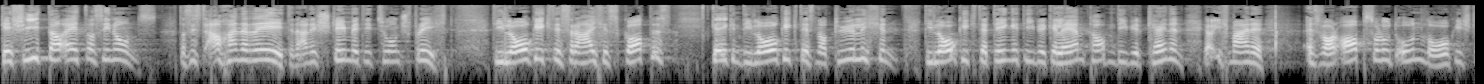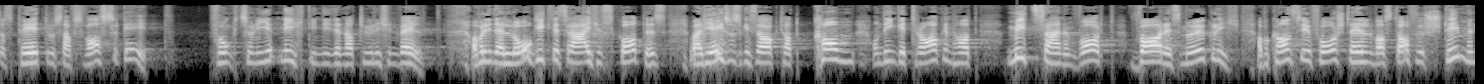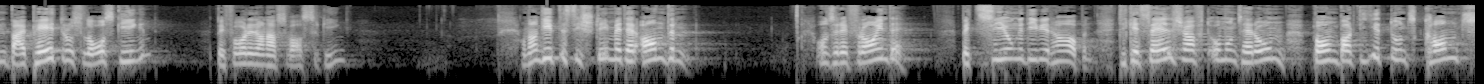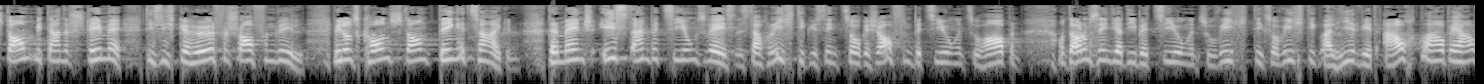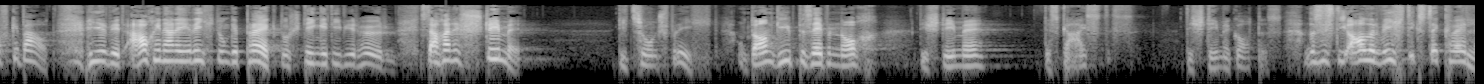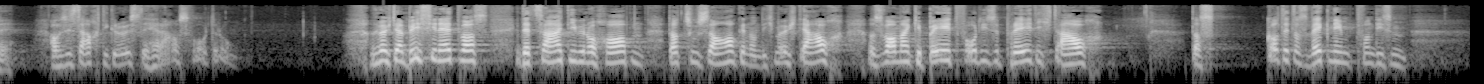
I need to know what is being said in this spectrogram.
geschieht da etwas in uns. Das ist auch ein Reden, eine Stimme, die zu uns spricht. Die Logik des Reiches Gottes gegen die Logik des Natürlichen, die Logik der Dinge, die wir gelernt haben, die wir kennen. Ja, ich meine, es war absolut unlogisch, dass Petrus aufs Wasser geht. Funktioniert nicht in der natürlichen Welt. Aber in der Logik des Reiches Gottes, weil Jesus gesagt hat, komm und ihn getragen hat mit seinem Wort, war es möglich. Aber kannst du dir vorstellen, was da für Stimmen bei Petrus losgingen? Bevor er dann aufs Wasser ging. Und dann gibt es die Stimme der anderen, unsere Freunde, Beziehungen, die wir haben, die Gesellschaft um uns herum bombardiert uns konstant mit einer Stimme, die sich Gehör verschaffen will, will uns konstant Dinge zeigen. Der Mensch ist ein Beziehungswesen, ist auch richtig, wir sind so geschaffen, Beziehungen zu haben. Und darum sind ja die Beziehungen so wichtig, so wichtig, weil hier wird auch Glaube aufgebaut. Hier wird auch in eine Richtung geprägt durch Dinge, die wir hören. Ist auch eine Stimme, die zu uns spricht. Und dann gibt es eben noch die Stimme des Geistes, die Stimme Gottes. Und das ist die allerwichtigste Quelle, aber es ist auch die größte Herausforderung. Und ich möchte ein bisschen etwas in der Zeit, die wir noch haben, dazu sagen. Und ich möchte auch, das war mein Gebet vor dieser Predigt auch, dass Gott etwas wegnimmt von diesem,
